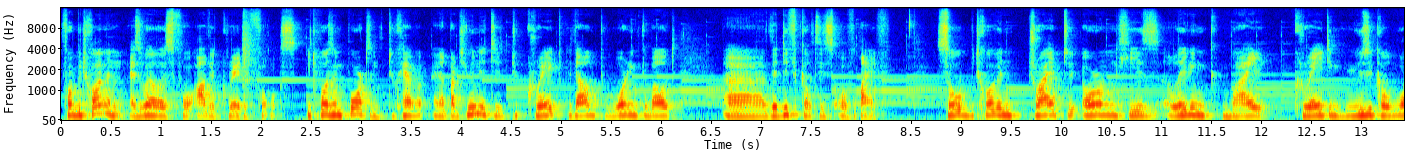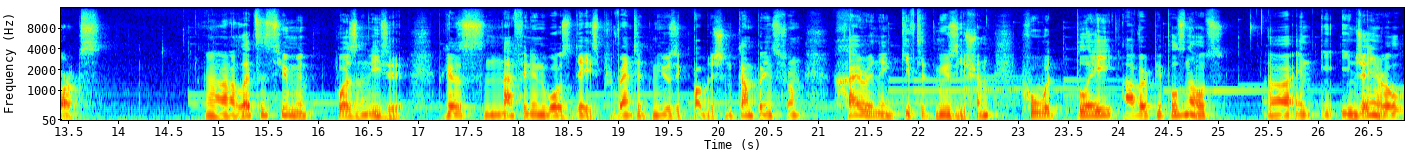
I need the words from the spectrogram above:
For Beethoven, as well as for other creative folks, it was important to have an opportunity to create without worrying about uh, the difficulties of life. So Beethoven tried to earn his living by creating musical works. Uh, let's assume it wasn't easy, because nothing in those days prevented music publishing companies from hiring a gifted musician who would play other people's notes. Uh, and in general,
